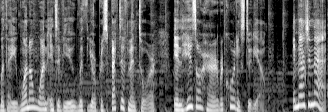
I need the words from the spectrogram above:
with a one on one interview with your prospective mentor in his or her recording studio. Imagine that.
